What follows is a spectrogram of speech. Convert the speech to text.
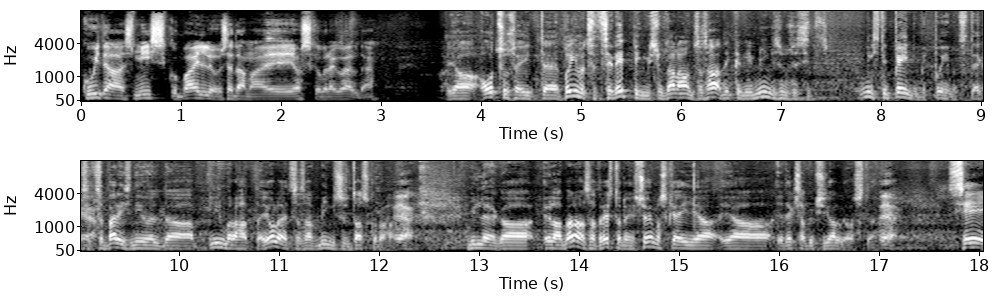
kuidas, mis, kui palju, seda ma ei oska praegu öelda jah. Ja otsuseid, põhimõtteliselt see leping, mis sul täna on, sa saad ikkagi mingisugused, mingit stipendiumit põhimõtteliselt, eks, et sa päris nii-öelda ilma rahata ei ole, et sa saad mingisuguse taskuraha, millega elab ära, saad restoranis söömas käia ja, ja teksapüksis jalga osta. see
